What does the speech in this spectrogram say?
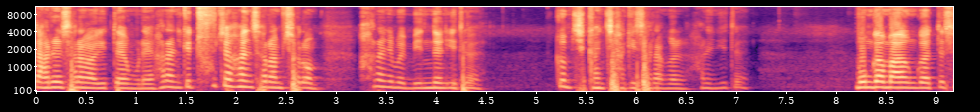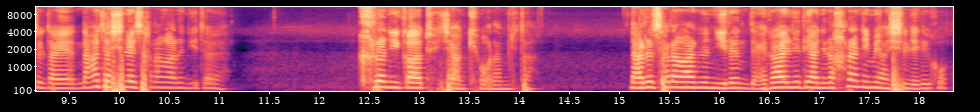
나를 사랑하기 때문에 하나님께 투자한 사람처럼 하나님을 믿는 이들 끔찍한 자기 사랑을 하는 이들 몸과 마음과 뜻을 다해 나 자신을 사랑하는 이들 그런 이가 되지 않기 원합니다. 나를 사랑하는 일은 내가 할 일이 아니라 하나님이 하실 일이고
